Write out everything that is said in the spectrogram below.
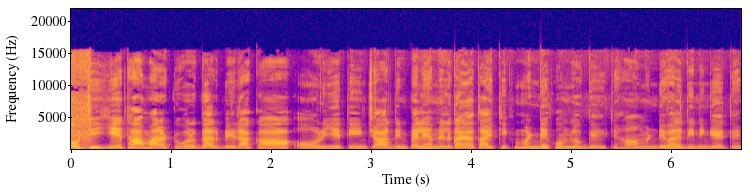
और जी, ये था हमारा टूर गारबेरा का। और ये तीन चार दिन पहले हमने लगाया था। आई थिंक मंडे को हम लोग गए थे। हाँ मंडे वाले दिन ही गए थे।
